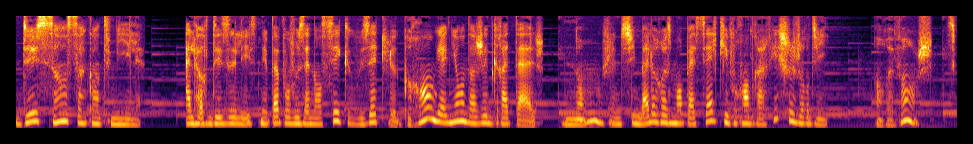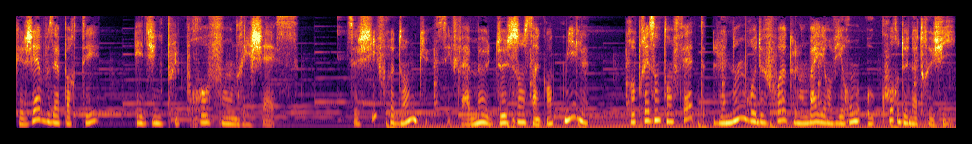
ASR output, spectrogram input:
250 000. Alors désolé, ce n'est pas pour vous annoncer que vous êtes le grand gagnant d'un jeu de grattage. Non, je ne suis malheureusement pas celle qui vous rendra riche aujourd'hui. En revanche, ce que j'ai à vous apporter est d'une plus profonde richesse. Ce chiffre donc, ces fameux 250 000, représente en fait le nombre de fois que l'on baille environ au cours de notre vie.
